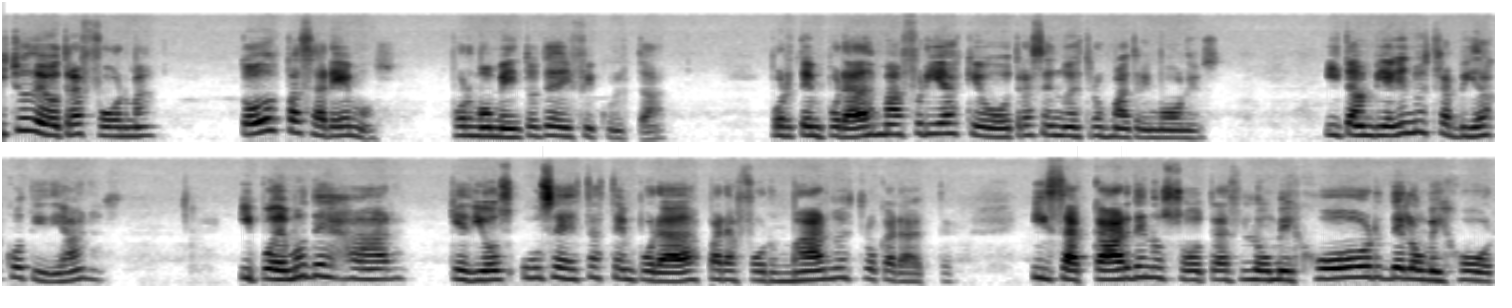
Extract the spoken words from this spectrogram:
Dicho de otra forma, todos pasaremos por momentos de dificultad, por temporadas más frías que otras en nuestros matrimonios y también en nuestras vidas cotidianas. Y podemos dejar que Dios use estas temporadas para formar nuestro carácter y sacar de nosotras lo mejor de lo mejor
